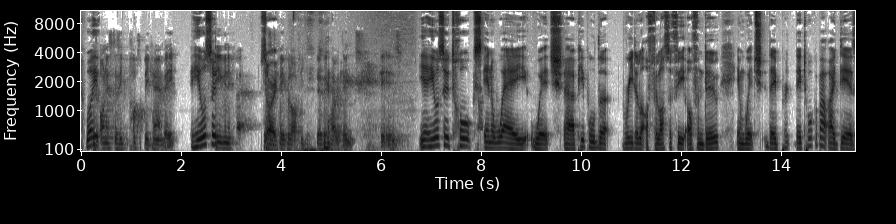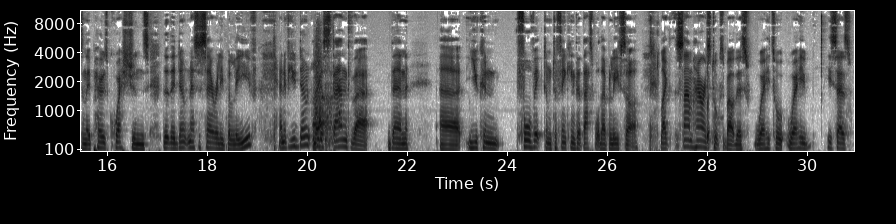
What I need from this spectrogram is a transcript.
well, as he, honest as he possibly can be. He also, even if that sorry people off, he just does it how he thinks it is. Yeah, he also talks in a way which uh, people that read a lot of philosophy often do, in which they they talk about ideas and they pose questions that they don't necessarily believe, and if you don't understand that, then uh, you can fall victim to thinking that that's what their beliefs are. Like Sam Harris talks about this, where he talk, where he he says,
